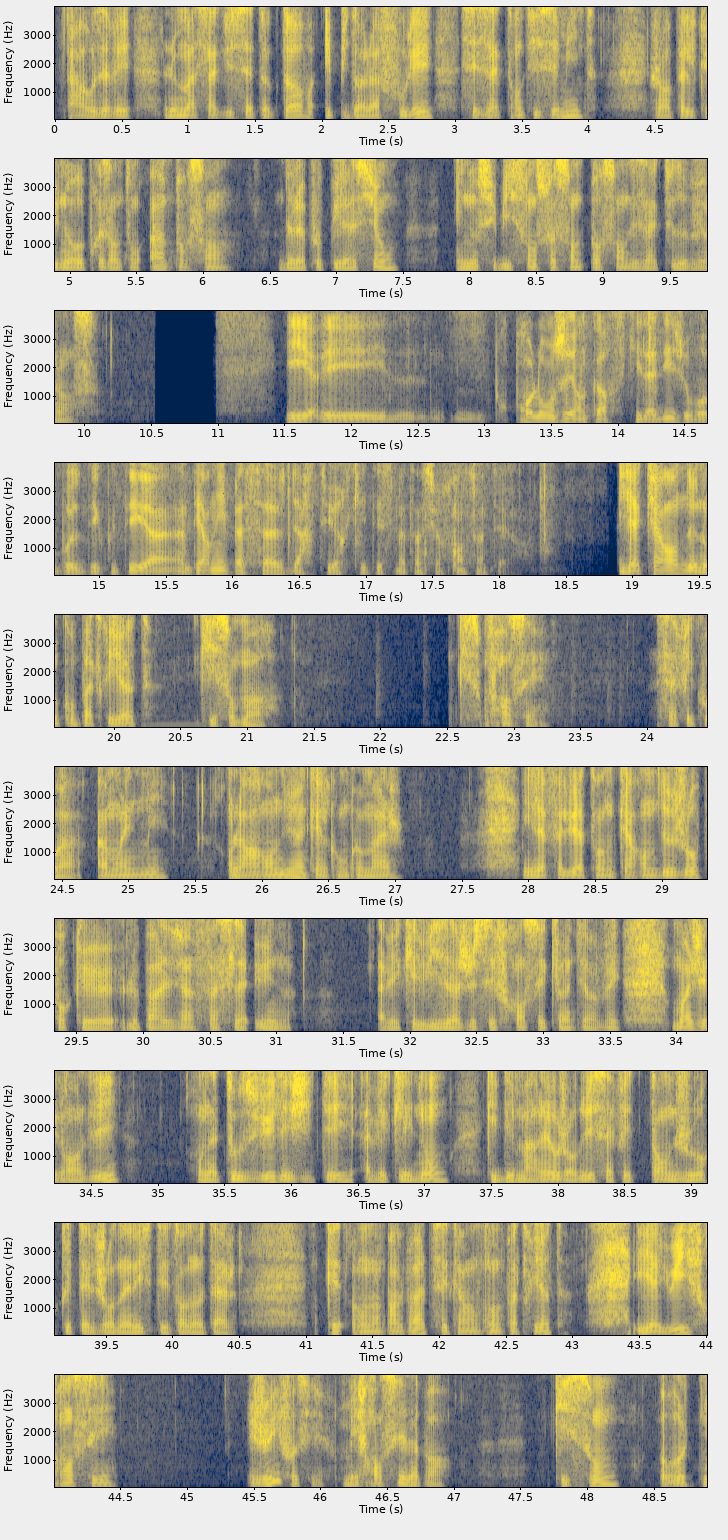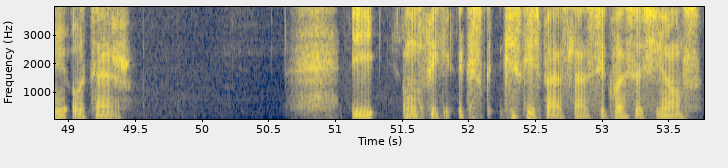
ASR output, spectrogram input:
Alors vous avez le massacre du 7 octobre, et puis dans la foulée, ces actes antisémites. Je rappelle que nous représentons 1% de la population, et nous subissons 60% des actes de violence. Et, pour prolonger encore ce qu'il a dit, je vous propose d'écouter un, un dernier passage d'Arthur qui était ce matin sur France Inter. Il y a 40 de nos compatriotes qui sont morts, qui sont français. Ça fait quoi Un mois et demi? On leur a rendu un quelconque hommage? Il a fallu attendre 42 jours pour que le Parisien fasse la une, avec les visages de ces Français qui ont été relevés. Moi, j'ai grandi, on a tous vu les JT avec les noms qui démarraient aujourd'hui, ça fait tant de jours que tel journaliste est en otage. On n'en parle pas de ces 40 compatriotes Il y a 8 Français, juifs aussi, mais Français d'abord, qui sont retenus otages. Et on fait, qu'est-ce qui se passe là? C'est quoi ce silence?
